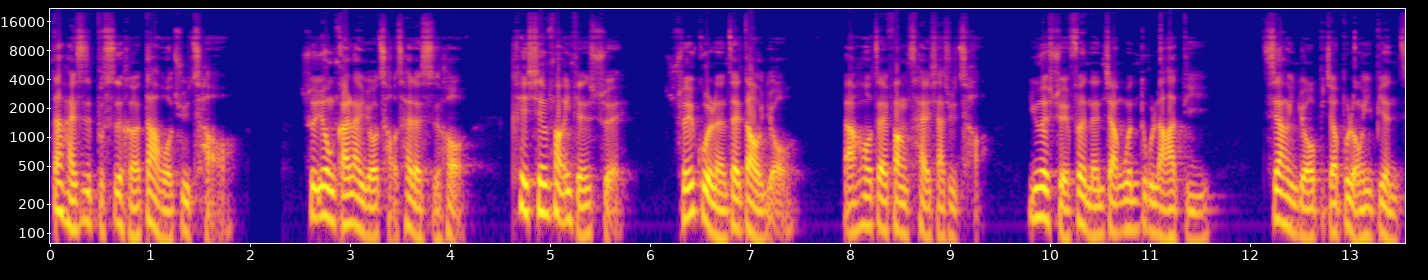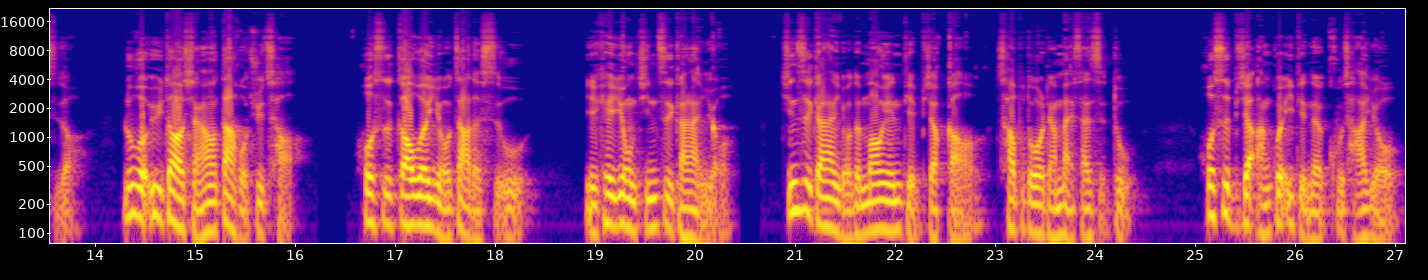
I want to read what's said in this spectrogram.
但还是不适合大火去炒。所以用橄榄油炒菜的时候，可以先放一点水。水滚了再倒油，然后再放菜下去炒，因为水分能将温度拉低，这样油比较不容易变质哦。如果遇到想要大火去炒，或是高温油炸的食物，也可以用精致橄榄油。精致橄榄油的冒烟点比较高，差不多两百三十度，或是比较昂贵一点的苦茶油。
